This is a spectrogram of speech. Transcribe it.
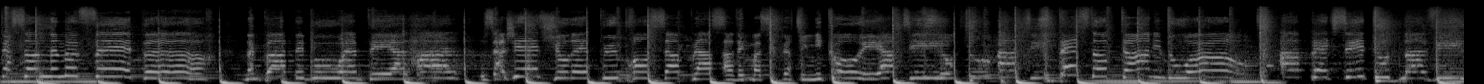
Personne ne me fait peur. Même pas Pébou, MP, Al-Hal Aux Algériens j'aurais pu prendre sa place. Avec ma super team Nico et Arty Surtout Best of time in the world Apex c'est toute ma vie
